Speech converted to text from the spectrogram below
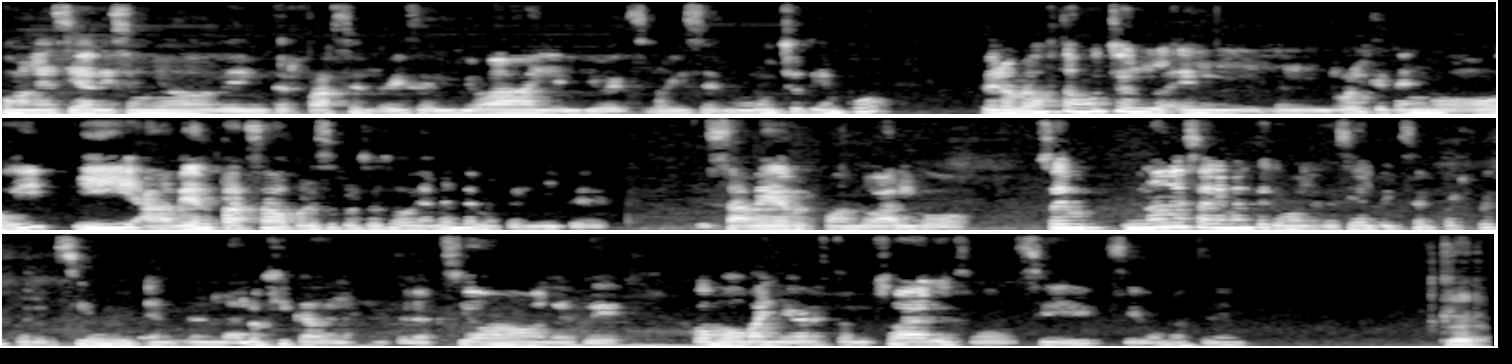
como le decía, diseño de interfaces, lo hice el UI y el UX, lo hice mucho tiempo. Pero me gusta mucho el, el, el rol que tengo hoy y haber pasado por ese proceso obviamente me permite saber cuando algo soy no necesariamente como les decía el pixel perfect, pero sí en, la lógica de las interacciones, de cómo va a llegar esto al usuario, eso sí, sí bueno, Claro.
